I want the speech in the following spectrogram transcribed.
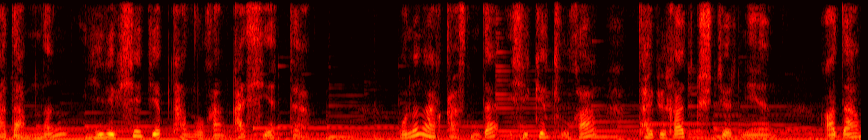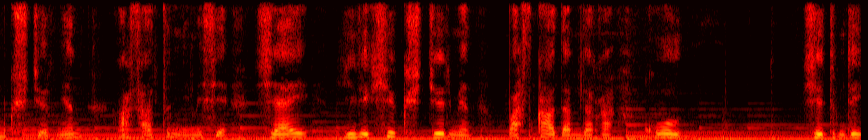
адамның ерекше деп танылған қасиеті. Оның арқасында жеке тұлға табиғат күштерінен адам күштерінен асатын немесе жай ерекше күштер мен басқа адамдарға қол жетімді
